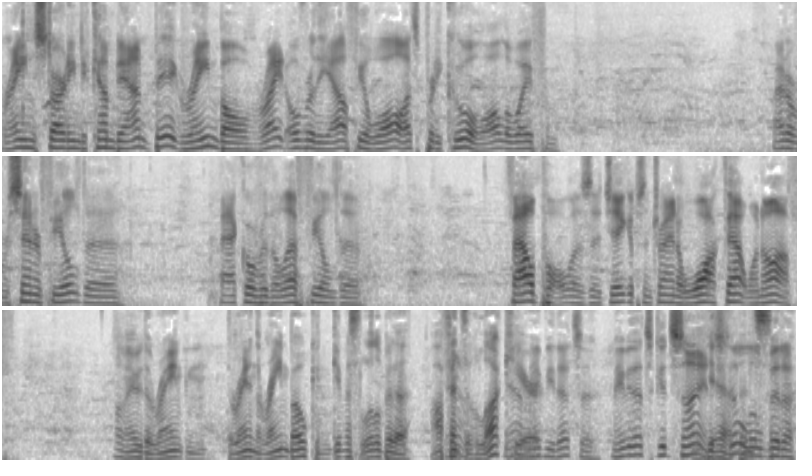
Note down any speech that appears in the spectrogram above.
rain starting to come down, big rainbow right over the outfield wall. That's pretty cool, all the way from right over center field, uh, back over the left field uh, foul pole. As uh, Jacobson trying to walk that one off. Well, maybe the rain can, the rain and the rainbow can give us a little bit of offensive Yeah. luck Yeah, here. Maybe that's a maybe that's a good sign. Yeah, Still a little bit of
